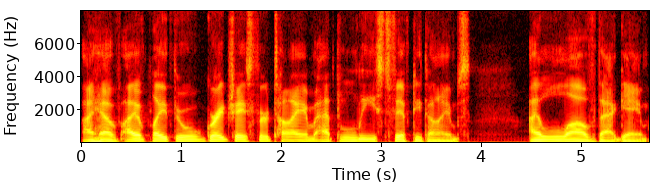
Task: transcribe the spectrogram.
I have I have played through Great Chase Through Time at least 50 times. I love that game.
